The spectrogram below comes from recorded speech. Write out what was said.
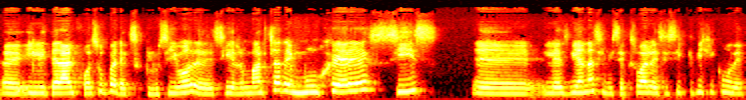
eh, y literal fue súper exclusivo de decir marcha de mujeres cis, eh, lesbianas y bisexuales. Y sí dije como de,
